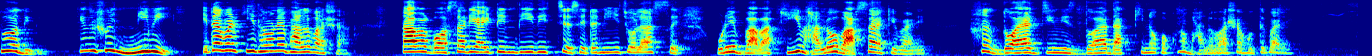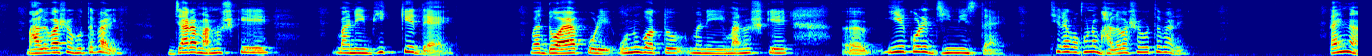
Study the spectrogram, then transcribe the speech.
তুইও দিবি, কিন্তু শুধু নিবি। এটা আবার কী ধরনের ভালোবাসা? তা আবার গ্রসারি আইটেম দিয়ে দিচ্ছে, সেটা নিয়ে চলে আসছে। ওরে বাবা, কী ভালোবাসা একেবারে। হ্যাঁ দয়ার জিনিস, দয়া দাক্ষিণ্য কখনো ভালোবাসা হতে পারে? ভালোবাসা হতে পারে? যারা মানুষকে মানে ভিক্ষে দেয় বা দয়া করে, অনুগত মানে মানুষকে ইয়ে করে জিনিস দেয়, সেটা কখনো ভালোবাসা হতে পারে? তাই না?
